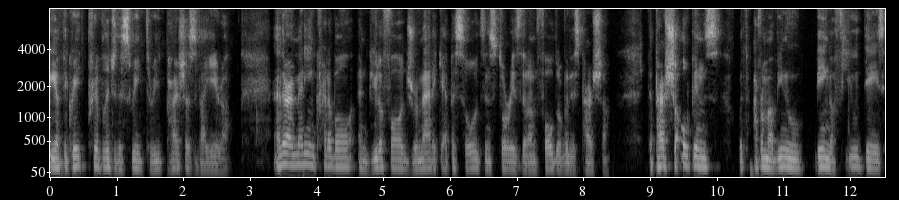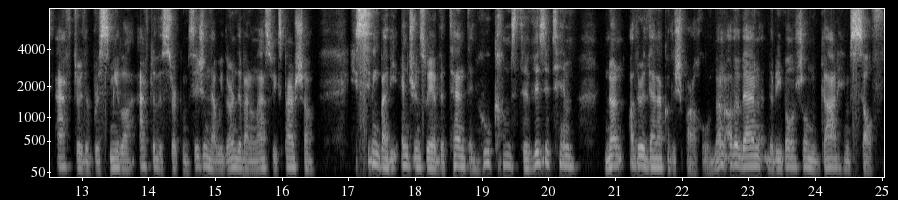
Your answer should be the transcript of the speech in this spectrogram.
We have the great privilege this week to read Parshas Vayera. And there are many incredible and beautiful dramatic episodes and stories that unfold over this Parsha. The Parsha opens with Avram Avinu being a few days after the bris milah, after the circumcision that we learned about in last week's Parsha. He's sitting by the entranceway of the tent, and who comes to visit him? None other than HaKadosh Baruch Hu, none other than the Ribono Shel Olam, God himself,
